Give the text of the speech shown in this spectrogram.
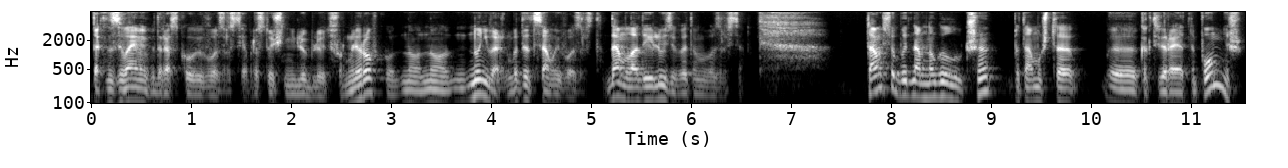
так называемый подростковый возраст. Я просто очень не люблю эту формулировку, но, но, но неважно, вот это самый возраст. Да, молодые люди в этом возрасте. Там все будет намного лучше, потому что, э, как ты, вероятно, помнишь,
